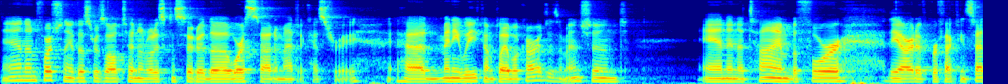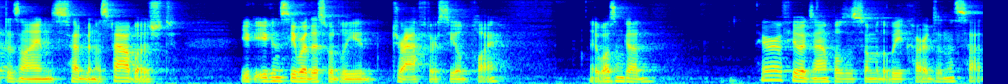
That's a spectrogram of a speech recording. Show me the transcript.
And unfortunately, this resulted in what is considered the worst set in Magic history. It had many weak, unplayable cards, as I mentioned, and in a time before the art of perfecting set designs had been established, you, you can see where this would lead draft or sealed play. It wasn't good. Here are a few examples of some of the weak cards in this set.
